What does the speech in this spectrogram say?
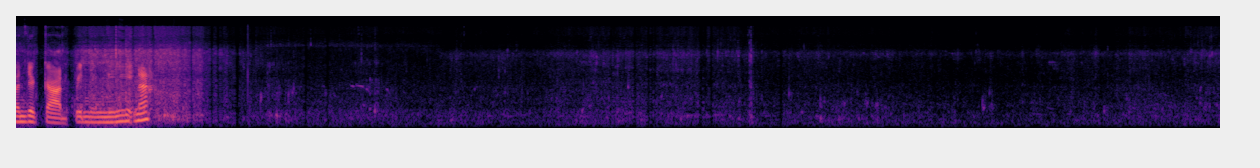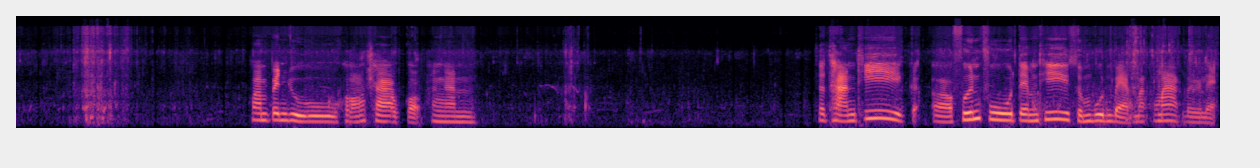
บรรยากาศเป็นอย่างนี้นะ ความเป็นอยู่ของชาวเกาะพังงานสถานที่ฟื้นฟูเต็มที่สมบูรณ์แบบมาก ๆ เลยแหละ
